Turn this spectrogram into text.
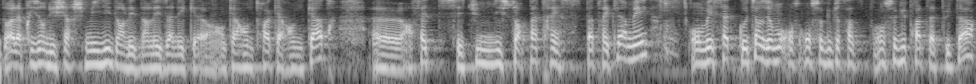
dans la prison du Cherche-Midi dans les, dans les années en 43-44, euh, en fait, c'est une histoire pas très, pas très claire, mais on met ça de côté en disant on, on s'occupera de ça plus tard,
